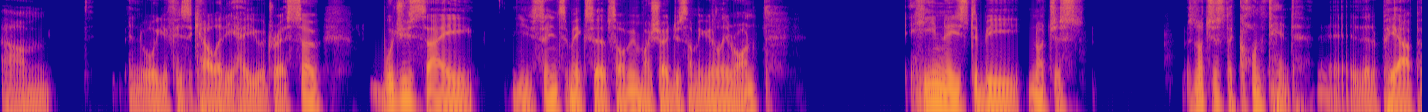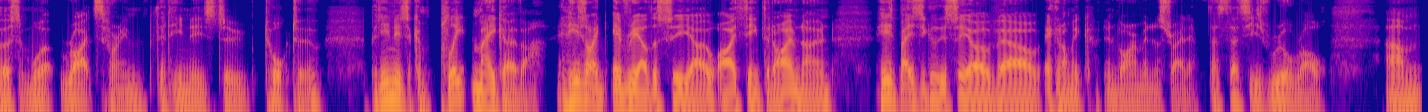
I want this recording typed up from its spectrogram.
um, and all your physicality, how you address. So, would you say you've seen some excerpts of him? I showed you something earlier on. He needs to be not just. It's not just the content uh, that a PR person writes for him that he needs to talk to, but he needs a complete makeover. And he's like every other CEO I think that I've known. He's basically the CEO of our economic environment in Australia. That's that's his real role, um,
